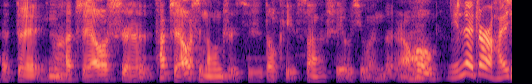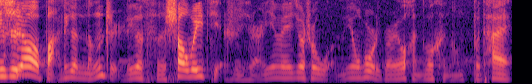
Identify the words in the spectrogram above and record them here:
呃，对，嗯它只要是它只要是能指，其实都可以算是游戏文本。然后您在这儿还需要把这个“能指”这个词稍微解释一下，因为就是我们用户里边有很多可能不太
